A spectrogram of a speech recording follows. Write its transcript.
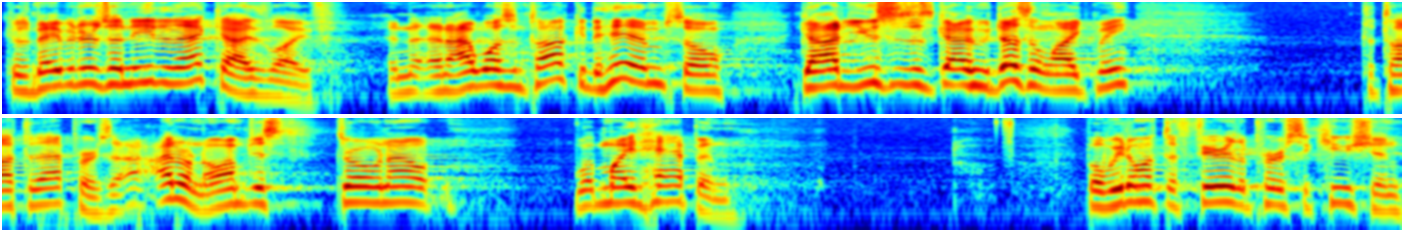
Because maybe there's a need in that guy's life. And, and I wasn't talking to him, so God uses this guy who doesn't like me to talk to that person. I, I don't know. I'm just throwing out what might happen. But we don't have to fear the persecution.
